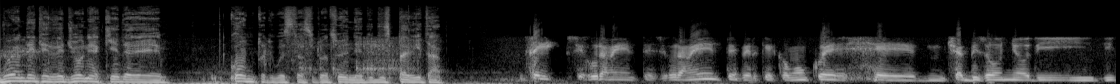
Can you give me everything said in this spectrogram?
Voi andate in regione a chiedere conto di questa situazione di disparità? Sì, sicuramente, sicuramente perché comunque eh, c'è bisogno di, di,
